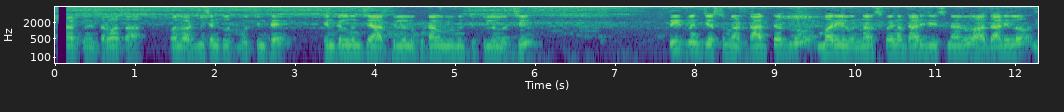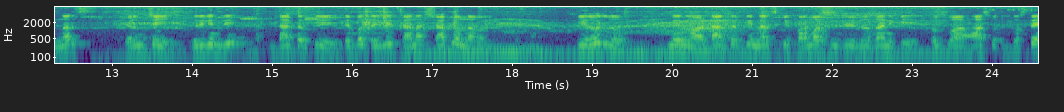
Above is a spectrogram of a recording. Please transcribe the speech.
మాట్లాడుకున్న తర్వాత వాళ్ళు అడ్మిషన్ కోసం వచ్చింటే వెనుకల నుంచి ఆ పిల్లలు కుటాగుల నుంచి పిల్లలు వచ్చి ట్రీట్మెంట్ చేస్తున్న డాక్టర్లు మరియు నర్స్ పైన దాడి చేసినారు. ఆ దాడిలో నర్స్ ఎడమ చెయ్యి విరిగింది. డాక్టర్కి దెబ్బలు తగిలి చాలా షాక్లో ఉన్నారు వాళ్ళు. ఈ రోజులో నేను ఆ డాక్టర్కి నర్స్కి పరామర్శించిన దానికి ప్రభుత్వ ఆసుపత్రికి వస్తే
